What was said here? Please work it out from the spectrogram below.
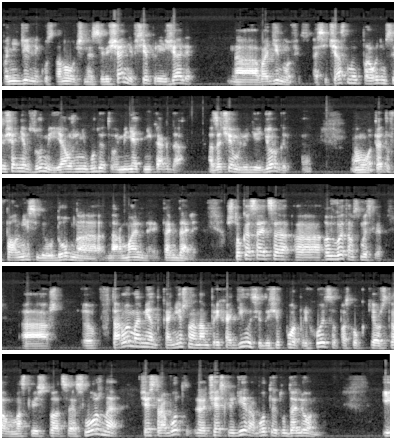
понедельник установочное совещание, все приезжали а, в один офис. А сейчас мы проводим совещание в Zoom, и я уже не буду этого менять никогда. А зачем людей дергать? Вот, это вполне себе удобно, нормально и так далее. Что касается, э, в этом смысле, э, второй момент, конечно, нам приходилось и до сих пор приходится, поскольку, как я уже сказал, в Москве ситуация сложная, часть, работ, э, часть людей работает удаленно. И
